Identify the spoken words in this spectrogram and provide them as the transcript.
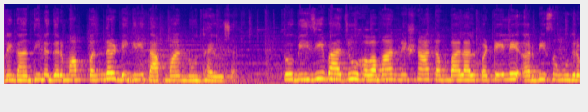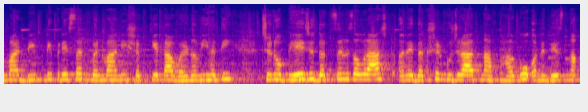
અને ગાંધીનગરમાં પંદર ડિગ્રી તાપમાન નોંધાયું છે. તો બીજી બાજુ હવામાન નિષ્ણાત અંબાલાલ પટેલે અરબી સમુદ્રમાં ડીપ ડિપ્રેશન બનવાની શક્યતા વર્ણવી હતી, જેનો ભેજ દક્ષિણ સૌરાષ્ટ્ર અને દક્ષિણ ગુજરાતના ભાગો અને દેશના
